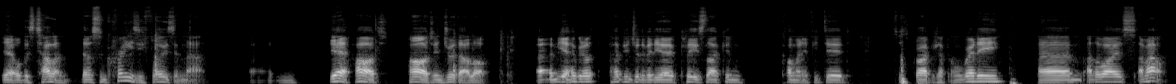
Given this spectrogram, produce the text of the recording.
yeah all this talent. There was some crazy flows in that. Um, yeah, hard, hard. Enjoyed that a lot. Um, yeah, hope you, hope you enjoyed the video. Please like and comment if you did. Subscribe if you haven't already. Um, otherwise, I'm out.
